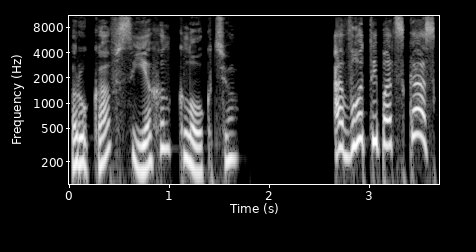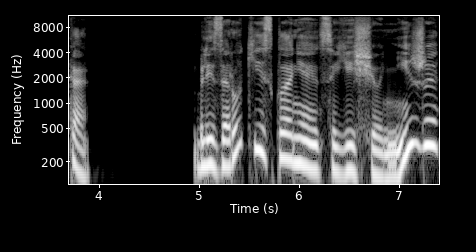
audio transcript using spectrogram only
рукав съехал к локтю. А вот и подсказка! Близорукие склоняются еще ниже,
